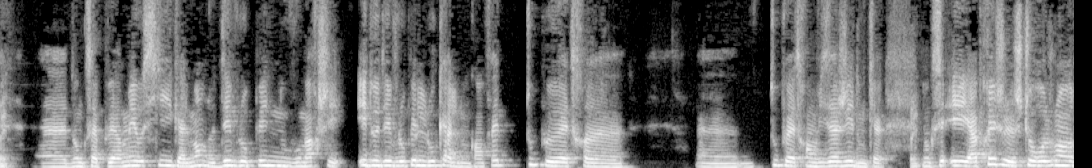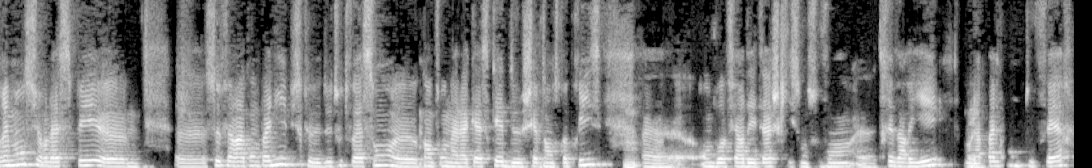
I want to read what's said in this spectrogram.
Euh, donc ça permet aussi également de développer de nouveaux marchés et de développer le local. Donc en fait, tout peut être euh, euh, tout peut être envisagé. Donc, euh, donc et après, je, je, te rejoins vraiment sur l'aspect euh, euh, se faire accompagner, puisque de toute façon, euh, quand on a la casquette de chef d'entreprise, mm. on doit faire des tâches qui sont souvent très variées. On n'a pas le temps de tout faire,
